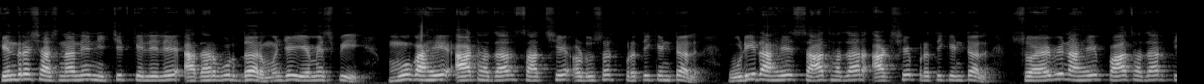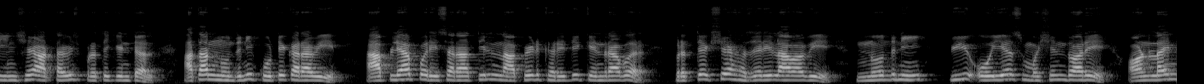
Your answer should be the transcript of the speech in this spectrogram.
केंद्र शासनाने निश्चित केलेले आधारभूत दर म्हणजे एम एस पी मूग आहे आठ हजार सातशे अडुसष्ट प्रति क्विंटल. उडीद आहे सात हजार आठशे प्रति क्विंटल. सोयाबीन आहे पाच हजार तीनशे अठ्ठावीस प्रति क्विंटल. आता नोंदणी कोठे करावी? आपल्या परिसरातील नाफेड खरेदी केंद्रावर प्रत्यक्ष हजेरी लावावी. नोंदणी पी ओ एस मशीनद्वारे ऑनलाईन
